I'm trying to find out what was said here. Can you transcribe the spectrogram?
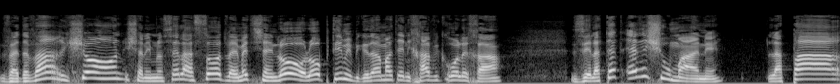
והדבר הראשון שאני מנסה לעשות, והאמת היא שאני לא, לא אופטימי, בגלל זה אמרתי אני חייב לקרוא לך, זה לתת איזשהו מענה לפער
